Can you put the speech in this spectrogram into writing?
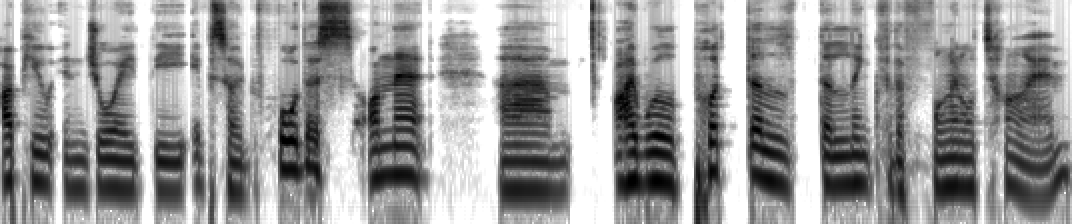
Hope you enjoyed the episode before this on that. Um, I will put the the link for the final time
